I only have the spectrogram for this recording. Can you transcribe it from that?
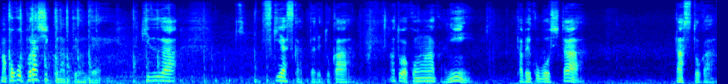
まあ、ここプラスチックになってるんで、傷がつきやすかったりとか、あとはこの中に食べこぼしたラストが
